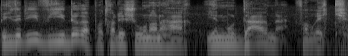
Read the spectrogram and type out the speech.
bygde de videre på tradisjonene her, i en moderne fabrikk.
